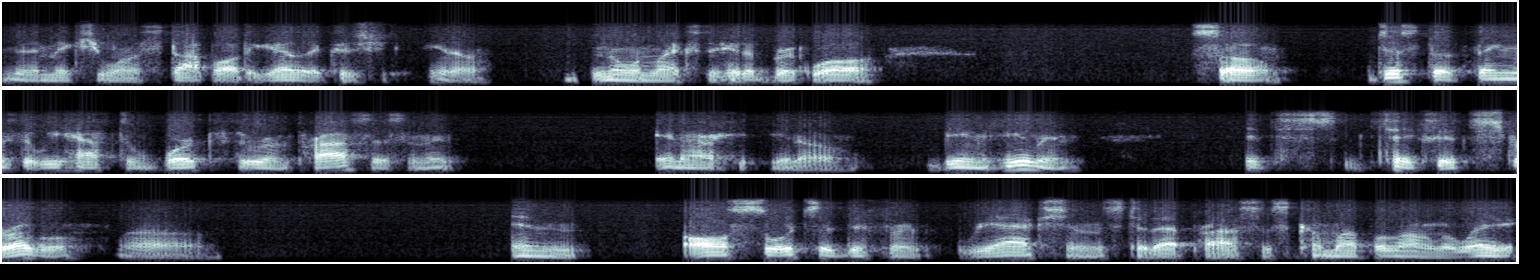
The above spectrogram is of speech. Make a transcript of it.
then it makes you want to stop altogether because you know no one likes to hit a brick wall. So, just the things that we have to work through and process in it, in our you know being human, it's it takes its struggle, uh, and all sorts of different reactions to that process come up along the way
